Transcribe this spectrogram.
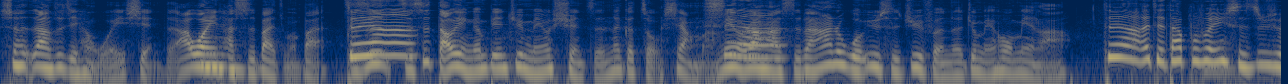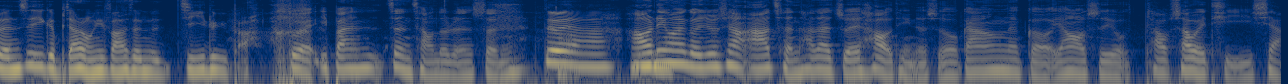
是让自己很危险的啊！万一他失败怎么办？嗯、只是、啊、只是导演跟编剧没有选择那个走向嘛，啊、没有让他失败。他如果玉石俱焚了，就没后面啦。对啊，而且大部分玉石俱焚是一个比较容易发生的几率吧？对，一般正常的人生。对啊。然后另外一个，就像阿成他在追浩庭的时候，刚刚、嗯、那个杨老师有稍稍微提一下，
